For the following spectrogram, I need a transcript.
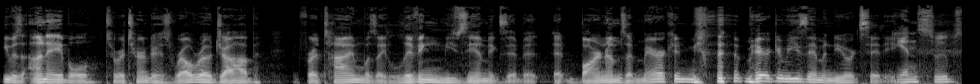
He was unable to return to his railroad job for a time was a living museum exhibit at Barnum's American American Museum in New York City. In swoops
